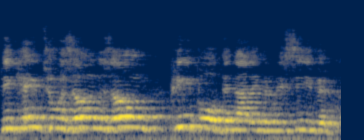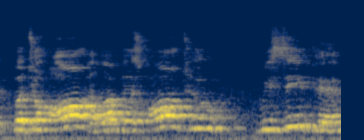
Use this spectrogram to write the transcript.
He came to his own, his own people did not even receive him. But to all, I love this, all who received him,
